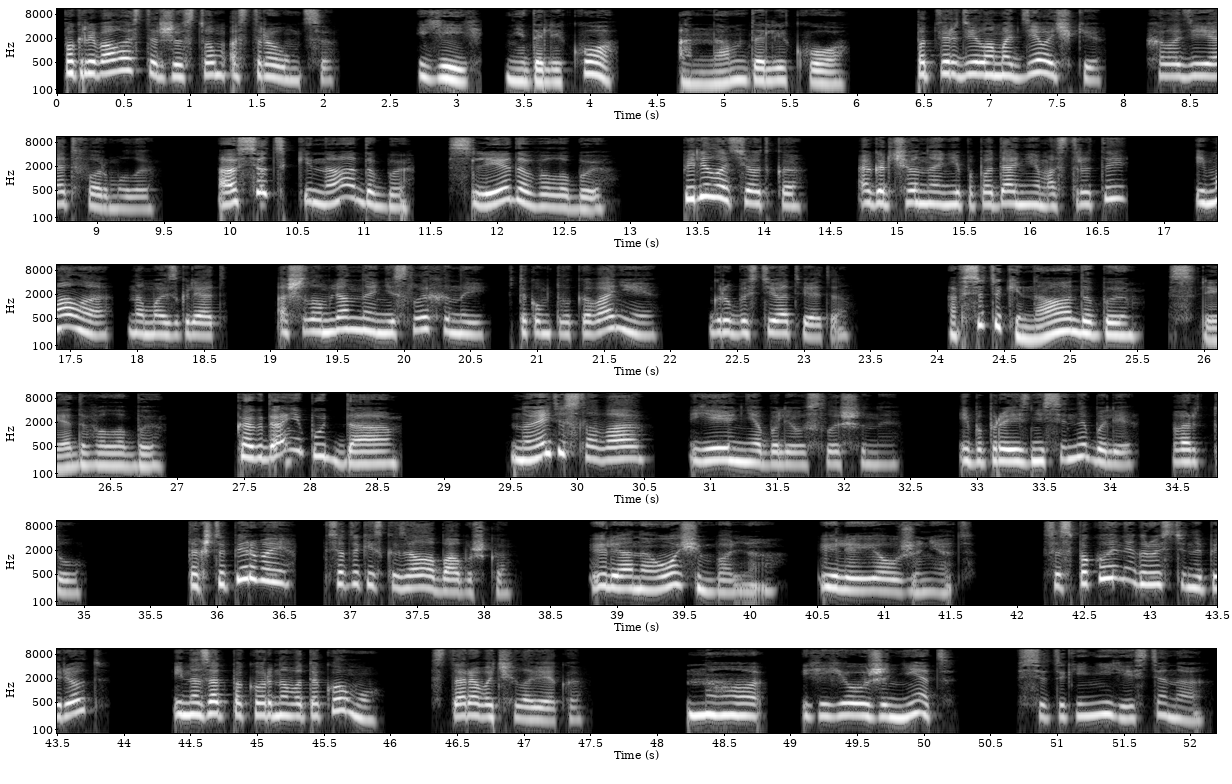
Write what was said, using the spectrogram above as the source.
покрывалось торжеством остроумца. Ей недалеко, а нам далеко. Подтвердила мать девочки, холодея от формулы. А все-таки надо бы, следовало бы. Пилила тетка, огорченная непопаданием остроты и мало, на мой взгляд, ошеломленная неслыханной в таком толковании грубостью ответа. А все-таки надо бы, следовало бы. Когда-нибудь да. Но эти слова ею не были услышаны, ибо произнесены были во рту. Так что первой все-таки сказала бабушка. Или она очень больна, или ее уже нет. Со спокойной грустью наперед и назад покорного такому старого человека. Но ее уже нет, все-таки не есть она.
